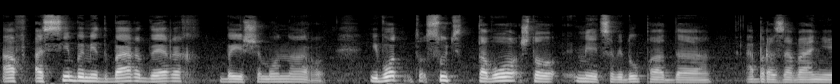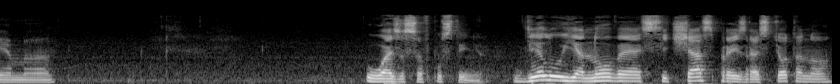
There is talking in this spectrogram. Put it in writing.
аф асимба мидбар дерех бейшимон народ. И вот суть того, что имеется в виду под э, образованием э, оазиса в пустыне. Делаю я новое, сейчас произрастет оно.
